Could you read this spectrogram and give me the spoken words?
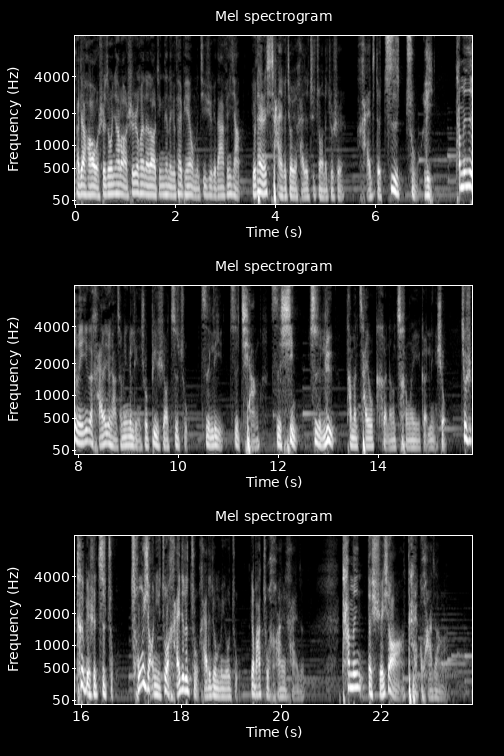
大家好，我是周文强老师，欢迎来到今天的犹太篇。我们继续给大家分享犹太人下一个教育孩子最重要的就是孩子的自主力。他们认为一个孩子要想成为一个领袖，必须要自主、自立、自强、自信、自律，他们才有可能成为一个领袖。就是特别是自主，从小你做孩子的主，孩子就没有主，要把主还给孩子。他们的学校啊，太夸张了，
